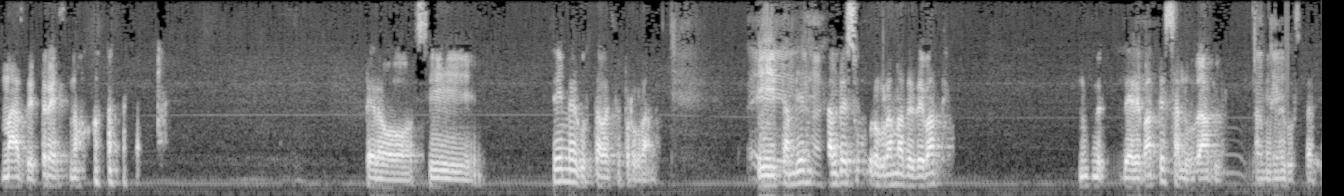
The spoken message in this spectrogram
más de tres, ¿no? Pero sí, sí me gustaba ese programa. y Eh, también ajá. tal vez un programa de debate. De, de debate saludable. También me gustaría.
